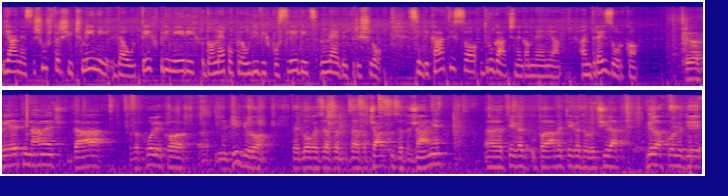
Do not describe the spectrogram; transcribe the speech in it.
Janez Šuštršič meni, da v teh primerih do nepopravljivih posledic ne bi prišlo. Sindikati so drugačnega mnenja. Andrej Zorko. Treba vedeti namreč, da Zakoliko ne bi bilo predloga za, za, za začasno zadržanje eh, tega, uporabe tega določila, bi lahko ljudje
